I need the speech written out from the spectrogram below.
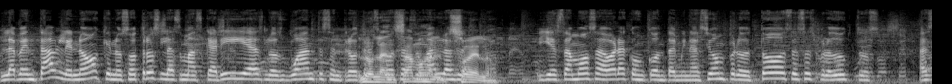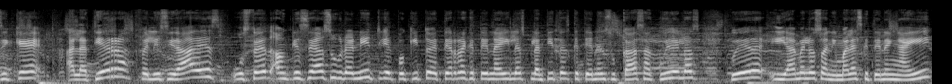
lamentable, ¿no? Que nosotros las mascarillas, los guantes, entre otras los lanzamos al suelo y estamos ahora con contaminación, pero de todos esos productos. Así que a la tierra, felicidades. Usted, aunque sea su granito y el poquito de tierra que tiene ahí, las plantitas que tiene en su casa, cuídelas, cuide y ame los animales que tienen ahí.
